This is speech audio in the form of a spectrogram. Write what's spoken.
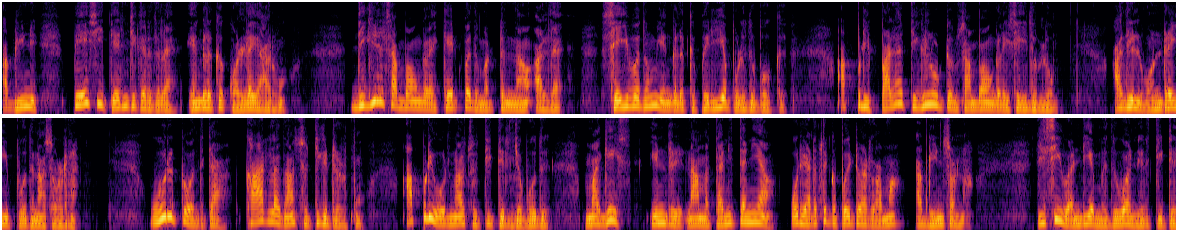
அப்படின்னு பேசி தெரிஞ்சுக்கிறதுல எங்களுக்கு கொள்ளை ஆர்வம் திகில் சம்பவங்களை கேட்பது மட்டும்தான் அல்ல செய்வதும் எங்களுக்கு பெரிய பொழுதுபோக்கு. அப்படி பல திகிலூட்டும் சம்பவங்களை செய்துள்ளோம். அதில் ஒன்றை இப்போது நான் சொல்கிறேன் ஊருக்கு வந்துட்டா காரில் தான் சுற்றிக்கிட்டு இருப்போம். அப்படி ஒரு நாள் சுற்றி தெரிஞ்சபோது மகேஷ் இன்று நாம் தனித்தனியாக ஒரு இடத்துக்கு போயிட்டு வரலாமா? அப்படின்னு சொன்னான். ரிஷி வண்டியை மெதுவாக நிறுத்திட்டு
